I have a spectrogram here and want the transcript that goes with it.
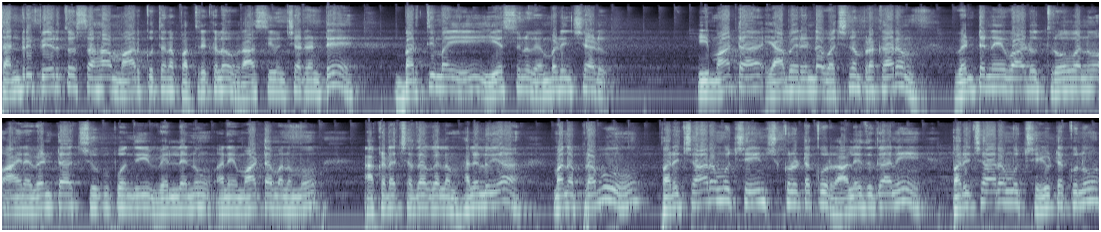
తండ్రి పేరుతో సహా మార్కు తన పత్రికలో వ్రాసి ఉంచాడంటే భర్తిమయి యేసును వెంబడించాడు. ఈ మాట యాభై రెండవ వచనం ప్రకారం వెంటనే వాడు త్రోవను ఆయన వెంట చూపు పొంది వెళ్ళెను అనే మాట మనము అక్కడ చదవగలం. హలలుయ మన ప్రభువు పరిచారము చేయించుకున్నటకు రాలేదు కానీ పరిచారము చేయుటకును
